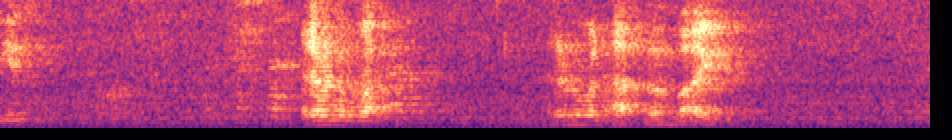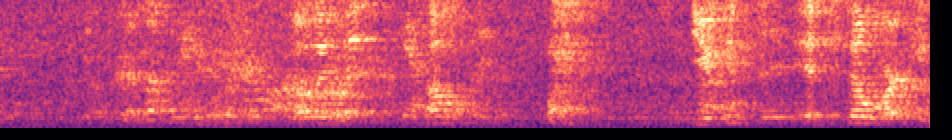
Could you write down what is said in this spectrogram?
leave? I don't know what. I don't know what happened to mic. Oh, is it? Oh, you can. It's still working.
